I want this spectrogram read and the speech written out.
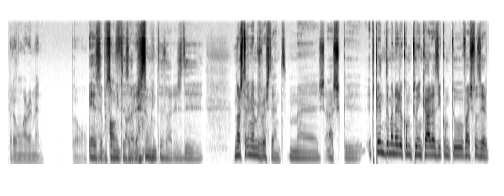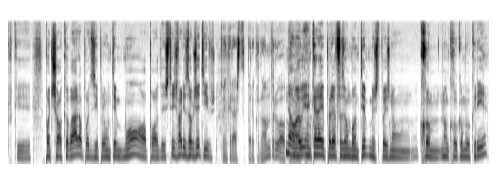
para um Ironman? Para um, É, um são muitas horas, são muitas horas de. Nós treinamos bastante, mas acho que depende da maneira como tu encaras e como tu vais fazer, porque podes só acabar, ou podes ir para um tempo bom, ou podes. tens vários objetivos. Tu encaraste para cronómetro ou Não, para, eu encarei para fazer um bom tempo, mas depois não correu, não correu como eu queria.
